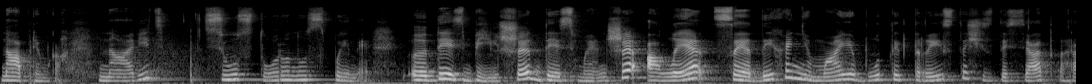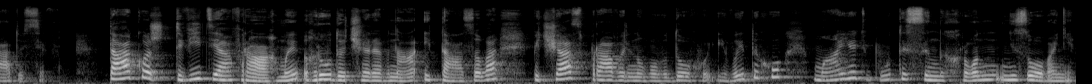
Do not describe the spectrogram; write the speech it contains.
напрямках, навіть в цю сторону спини. Е, Десь більше, десь менше, але це дихання має бути 360 градусів. Також дві діафрагми, грудочеревна і тазова, під час правильного вдоху і видиху мають бути синхронізовані.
